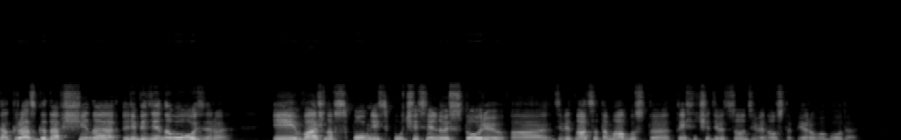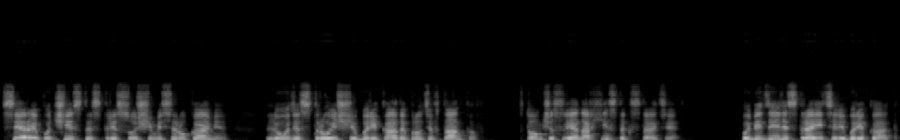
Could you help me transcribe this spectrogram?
Как раз годовщина Лебединого озера. И важно вспомнить поучительную историю 19 августа 1991 года. Серые пучисты с трясущимися руками, люди, строящие баррикады против танков, в том числе анархисты, кстати, победили строители баррикад.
